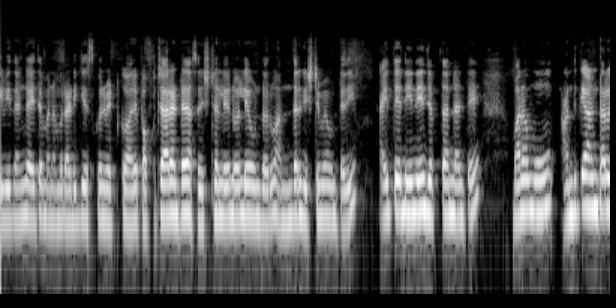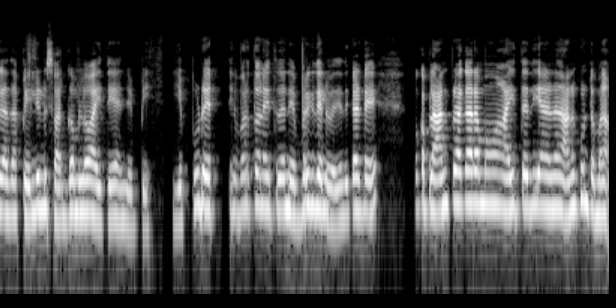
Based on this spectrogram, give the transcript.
ఈ విధంగా అయితే మనం రెడీ చేసుకొని పెట్టుకోవాలి. పప్పుచారు అంటే అసలు ఇష్టం లేని వాళ్ళే ఉండరు. అందరికి ఇష్టమే ఉంటుంది. అయితే నేనేం చెప్తానంటే మనము అందుకే అంటారు కదా పెళ్ళిళ్ళు స్వర్గంలో అయితే అని చెప్పి. ఎప్పుడు ఎవరితోనైతుందని ఎవరికి ఎవ్వరికీ ఎందుకంటే ఒక ప్లాన్ ప్రకారము అవుతుంది అని అనుకుంటాం. మనం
